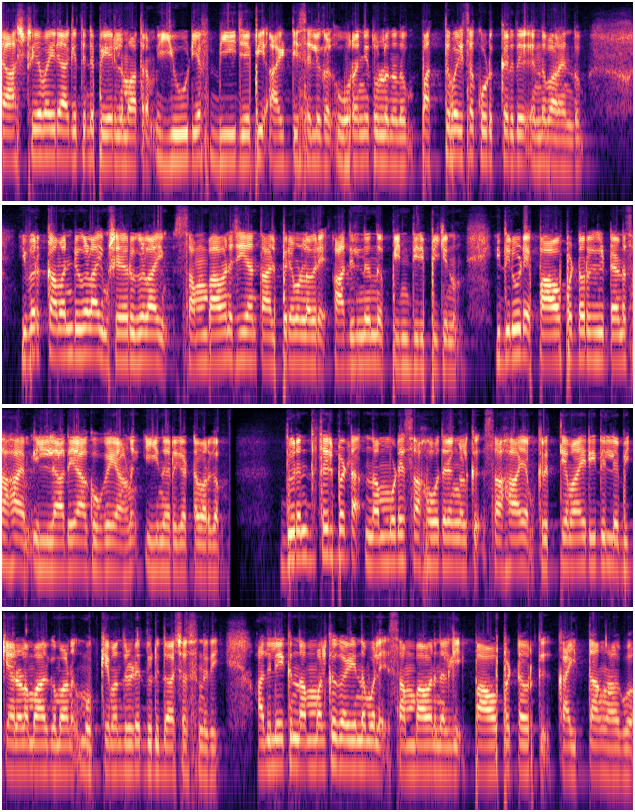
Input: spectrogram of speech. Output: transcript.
രാഷ്ട്രീയ വൈരാഗ്യത്തിന്റെ പേരിൽ മാത്രം U D F B J P I T സെല്ലുകൾ ഉറഞ്ഞു തുള്ളുന്നതും പത്ത് പൈസ കൊടുക്കരുത് എന്ന് പറയുന്നതും. ഇവർ കമന്റുകളായും ഷെയറുകളായും സംഭാവന ചെയ്യാൻ താല്പര്യമുള്ളവരെ അതിൽ നിന്ന് പിന്തിരിപ്പിക്കുന്നു. ഇതിലൂടെ പാവപ്പെട്ടവർക്ക് കിട്ടേണ്ട സഹായം ഇല്ലാതെയാക്കുകയാണ് ഈ നെറുകെട്ട വർഗം. ദുരന്തത്തിൽപ്പെട്ട നമ്മുടെ സഹോദരങ്ങൾക്ക് സഹായം കൃത്യമായ രീതിയിൽ ലഭിക്കാനുള്ള മാർഗമാണ് മുഖ്യമന്ത്രിയുടെ ദുരിതാശ്വാസ നിധി. അതിലേക്ക് നമ്മൾക്ക് കഴിയുന്ന പോലെ സംഭാവന നൽകി പാവപ്പെട്ടവർക്ക് കൈത്താങ്ങാകുക.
